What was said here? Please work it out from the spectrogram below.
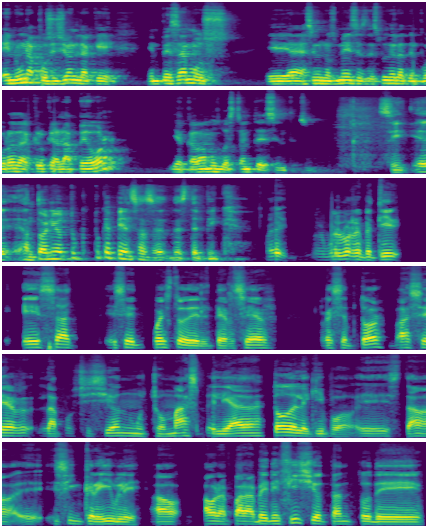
en una posición en la que empezamos hace unos meses, después de la temporada, creo que era la peor y acabamos bastante decentes. Sí, Antonio, ¿tú, ¿tú, qué piensas de este pick? vuelvo a repetir, esa, ese puesto del tercer receptor va a ser la posición mucho más peleada. Todo el equipo eh, está, eh, es increíble. Ahora, para beneficio tanto de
